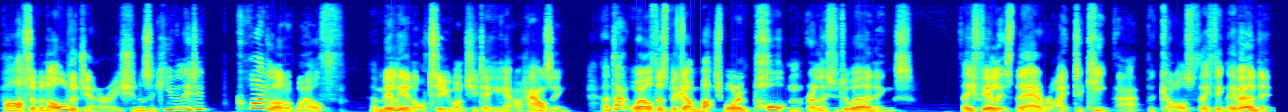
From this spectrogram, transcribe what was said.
Part of an older generation has accumulated quite a lot of wealth, a million or two once you take it out of housing, and that wealth has become much more important relative to earnings. They feel it's their right to keep that because they think they've earned it,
